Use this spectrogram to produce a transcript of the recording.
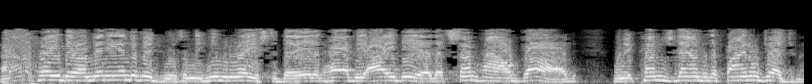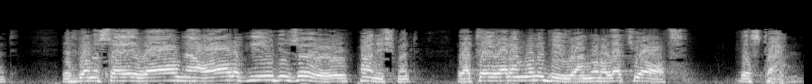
And I'm afraid there are many individuals in the human race today that have the idea that somehow God, when it comes down to the final judgment, is going to say, well, now all of you deserve punishment, but I tell you what I'm going to do, I'm going to let you off this time.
